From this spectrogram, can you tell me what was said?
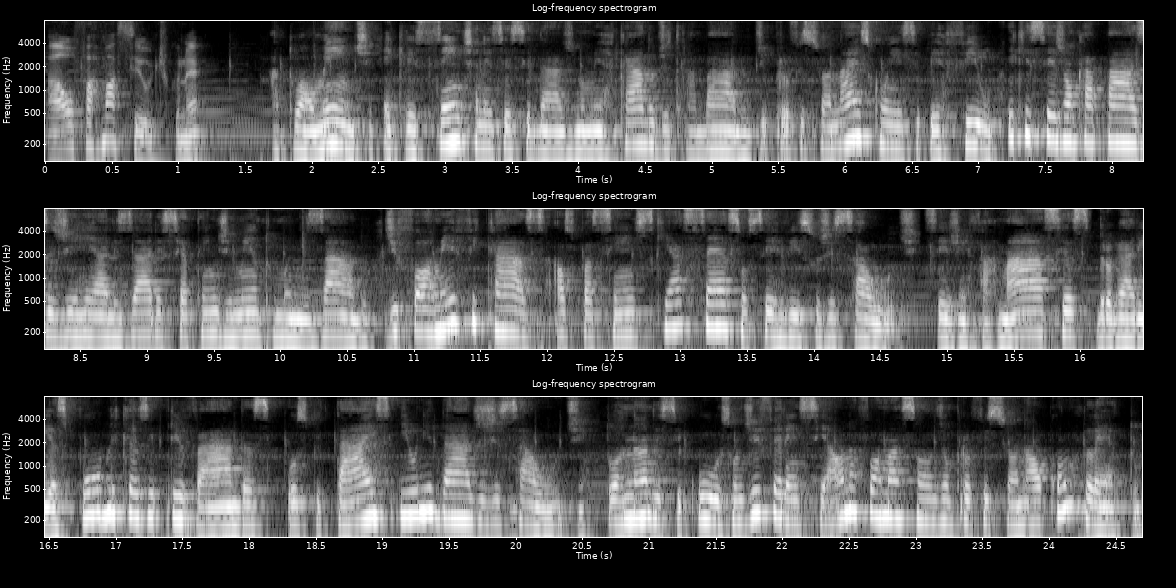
ao farmacêutico, né? Atualmente, é crescente a necessidade no mercado de trabalho de profissionais com esse perfil e que sejam capazes de realizar esse atendimento humanizado de forma eficaz aos pacientes que acessam serviços de saúde, seja em farmácias, drogarias públicas e privadas, hospitais e unidades de saúde, tornando esse curso um diferencial na formação de um profissional completo,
